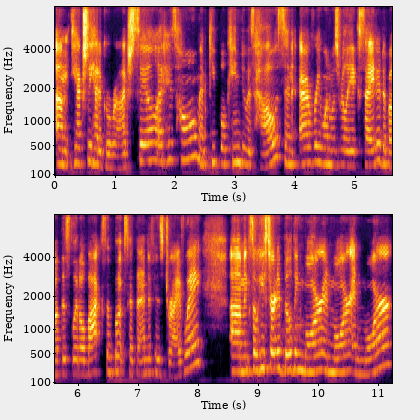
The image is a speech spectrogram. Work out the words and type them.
um, he actually had a garage sale at his home, and people came to his house, and everyone was really excited about this little box of books at the end of his driveway. Um, and so he started building more and more and more.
